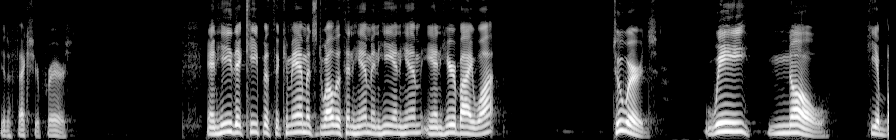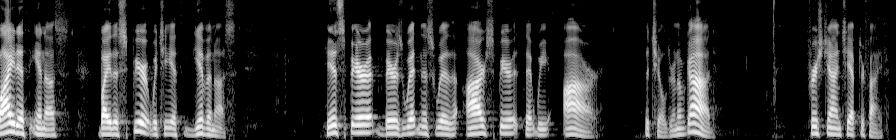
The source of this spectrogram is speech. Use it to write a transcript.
it affects your prayers. And he that keepeth the commandments dwelleth in him, and he in him, and hereby what? Two words. We know he abideth in us by the Spirit which he hath given us. His Spirit bears witness with our spirit that we are the children of God. 1 John chapter 5.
